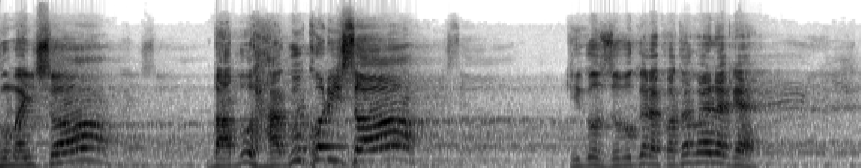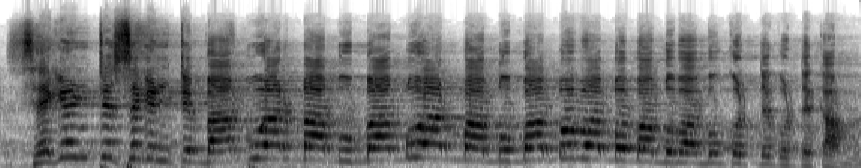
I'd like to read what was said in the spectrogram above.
ঘুমাইছ? বাবু হাগু করিস কি গো, যুবকেরা কথা কয় না কে? সেকেন্ডে সেকেন্ডে বাবু আর বাবু বাবু আর বাবু বাবু বাবু বাবু বাবু করতে করতে কাবু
